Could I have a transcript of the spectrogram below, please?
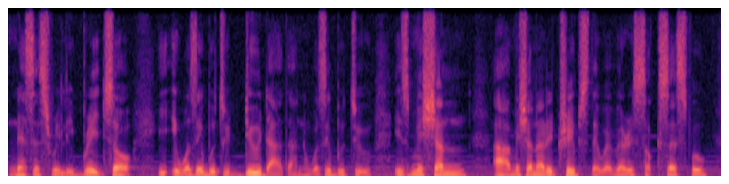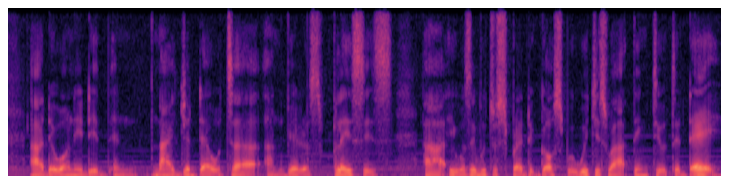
necessarily bridge. So he, he was able to do that and was able to, his mission, uh, missionary trips, they were very successful. Uh, the one he did in Niger Delta and various places, uh, he was able to spread the gospel, which is why I think till today,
